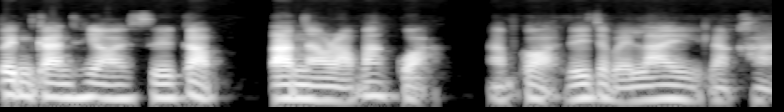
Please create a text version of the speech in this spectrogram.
เป็นการทยอยซื้อกลับตามแนวรับมากกว่า ครับก่อนที่จะไปไล่ราคา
